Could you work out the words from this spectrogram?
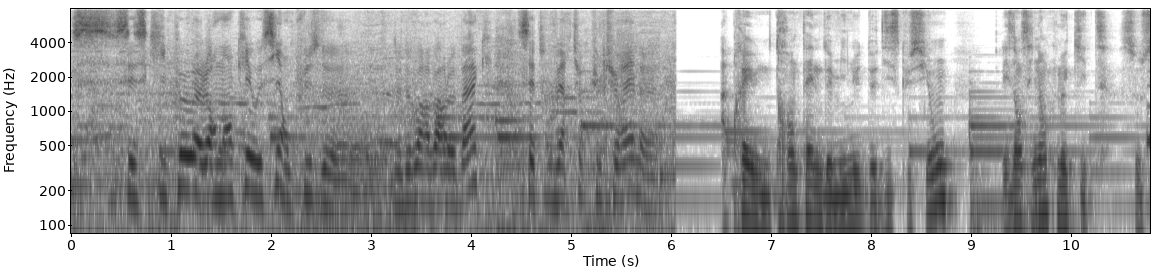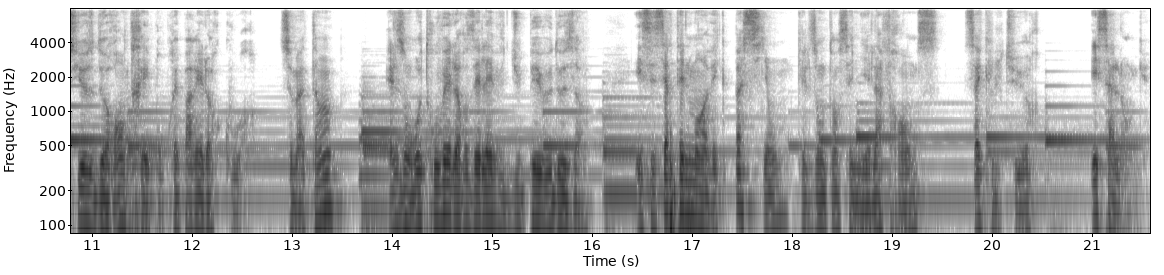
c'est ce qui peut leur manquer aussi, en plus de devoir avoir le bac, cette ouverture culturelle. Après une trentaine de minutes de discussion, les enseignantes me quittent, soucieuses de rentrer pour préparer leurs cours. Ce matin, elles ont retrouvé leurs élèves du PE2A et c'est certainement avec passion qu'elles ont enseigné la France, sa culture et sa langue.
